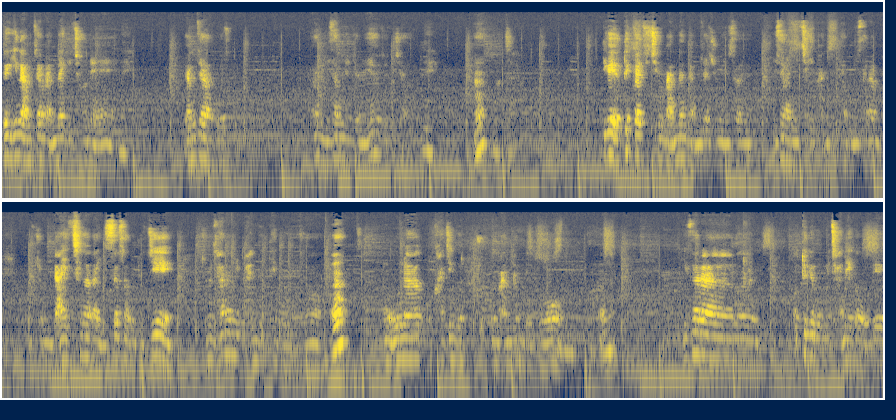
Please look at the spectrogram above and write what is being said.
너이 남자 만나기 전에 네. 남자하고 한 2, 3년 전에 헤어졌죠 맞아요. 네가 여태까지 지금 만난 남자 중에서 이 사람이 제일 반듯하고 이 사람 좀 나이 층하가 있어서 그러지 좀 사람이 반듯해 보여요 응? 어, 온화하고 가진 것도 조금 안정되고 응? 이 사람은 어떻게 보면 자네가 올해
